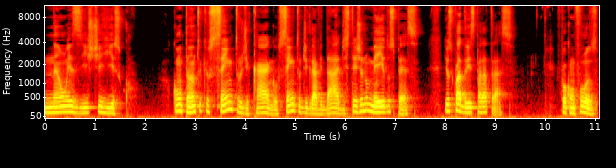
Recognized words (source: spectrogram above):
não existe risco contanto que o centro de carga, o centro de gravidade, esteja no meio dos pés e os quadris para trás. Ficou confuso?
